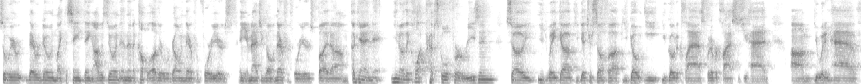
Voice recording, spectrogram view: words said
So we were they were doing like the same thing I was doing, and then a couple other were going there for four years. And you imagine going there for four years. But um, again, you know, they call it prep school for a reason. So you'd wake up, you get yourself up, you go eat, you go to class, whatever classes you had. Um, you wouldn't have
